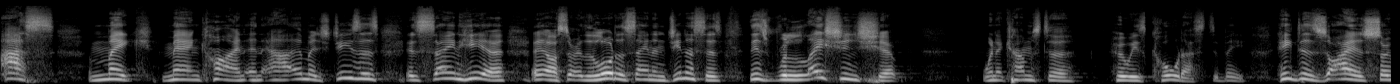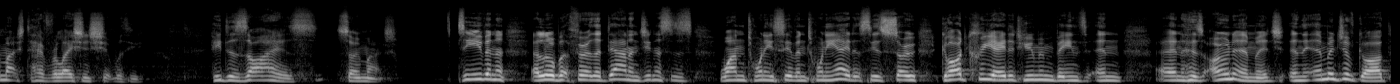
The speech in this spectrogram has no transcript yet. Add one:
us make mankind in our image. Jesus is saying here, eh, oh, sorry, the Lord is saying in Genesis, there's relationship when it comes to who He's called us to be. He desires so much to have relationship with you. He desires so much. See, even a, a, little bit further down in Genesis 1 27, 28, it says, So God created human beings in, in his own image. In the image of God,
